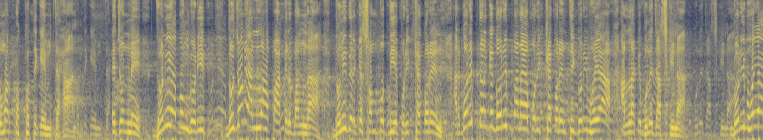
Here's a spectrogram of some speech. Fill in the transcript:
তোমার পক্ষ থেকে ইমতেহান। এজন্যে ধনী এবং গরিব, দুজনে আল্লাহ পাকের বান্দা। ধনীদেরকে সম্পদ দিয়ে পরীক্ষা করেন, আর গরিবদেরকে গরিব বানায়া পরীক্ষা করেন, তুই গরিব হইয়া আল্লাহকে ভুলে যাস কিনা? গরিব হইয়া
